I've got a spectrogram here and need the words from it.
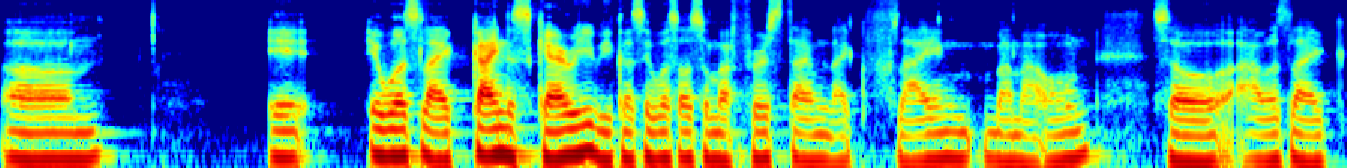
Um, it it was like kind of scary because it was also my first time like flying by my own. So I was like,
